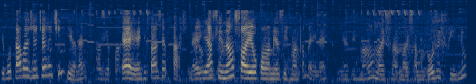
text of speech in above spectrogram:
e botava a gente e a gente ia, né? Fazia parte. É, a gente fazia parte, né? E assim, não só eu, como as minhas irmãs também, né? Minhas irmãs, nós, nós somos 12 filhos,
